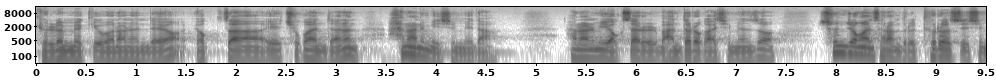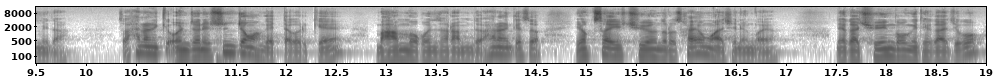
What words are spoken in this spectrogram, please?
결론 맺기 원하는데요. 역사의 주관자는 하나님이십니다. 하나님이 역사를 만들어 가시면서 순종한 사람들을 들어 쓰십니다. 그래서 하나님께 온전히 순종하겠다 그렇게 마음 먹은 사람들 하나님께서 역사의 주연으로 사용하시는 거예요. 내가 주인공이 돼 가지고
